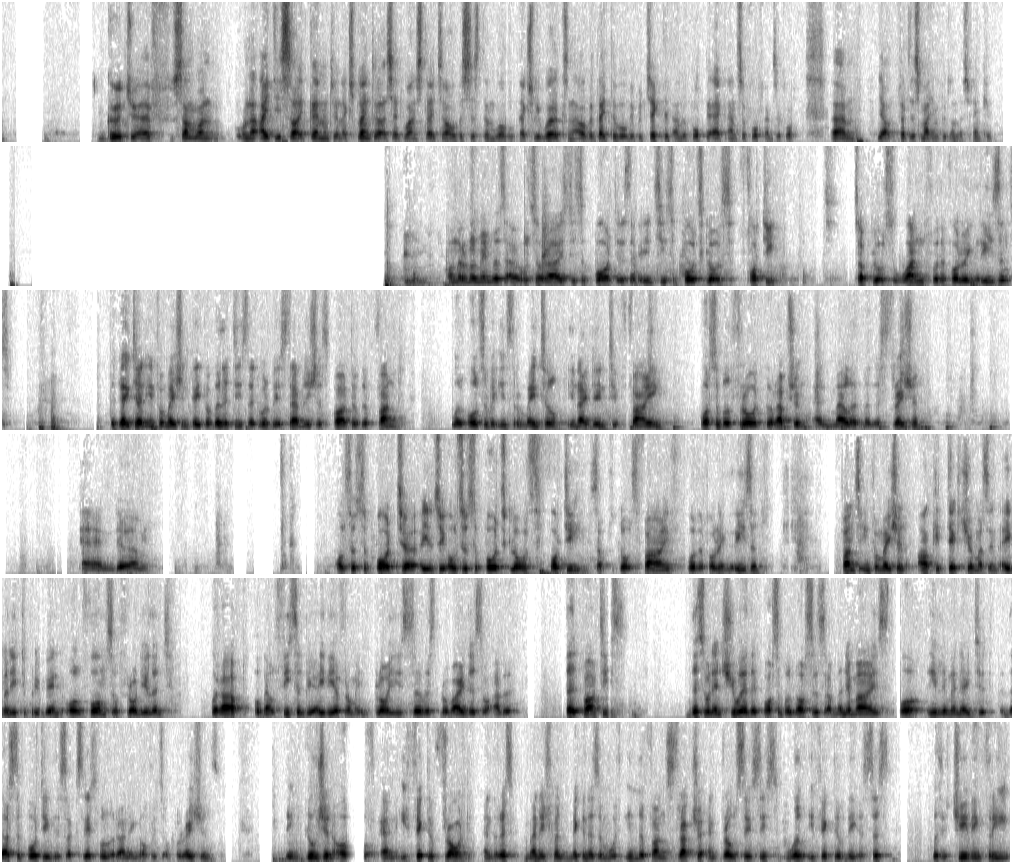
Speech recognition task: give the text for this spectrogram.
good to have someone on the IT side came into and explained to us at one stage how the system will actually works and how the data will be protected under the Act and so forth and so forth. Um, yeah, that is my input on this. Thank you. Honourable members, I also rise to support as the ANC supports clause 40, subclause 1 for the following reasons. The data and information capabilities that will be established as part of the fund will also be instrumental in identifying possible fraud, corruption, and maladministration. And um, also support, uh, ANC also supports clause 40, sub clause 5 for the following reasons. Funds information architecture must enable it to prevent all forms of fraudulent, corrupt, or malfeasant behavior from employees, service providers, or other third parties. This will ensure that possible losses are minimized or eliminated, thus supporting the successful running of its operations. The inclusion of an effective fraud and risk management mechanism within the fund structure and processes will effectively assist with achieving three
